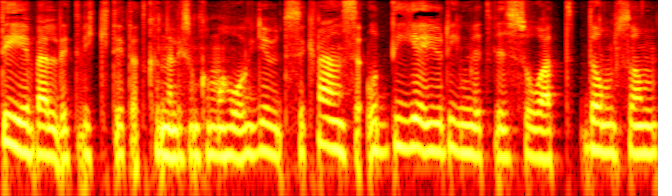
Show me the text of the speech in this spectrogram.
Det är väldigt viktigt att kunna liksom komma ihåg ljudsekvenser. Och det är ju rimligtvis så att de som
